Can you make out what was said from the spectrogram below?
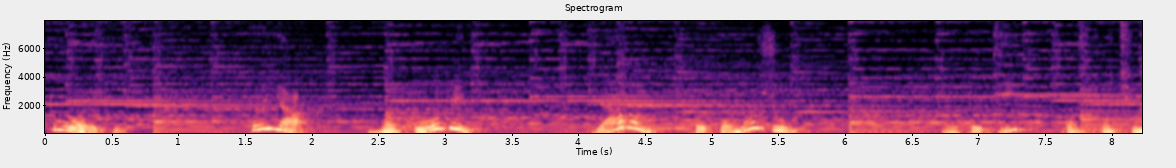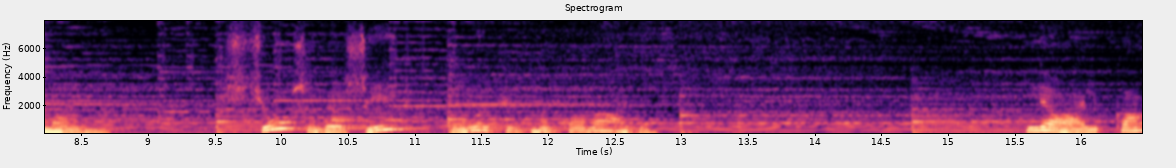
в торбі. То як, готові? Я вам допоможу. Ну тоді розпочинаємо. Що ж лежить в торбі Миколая? Лялька,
